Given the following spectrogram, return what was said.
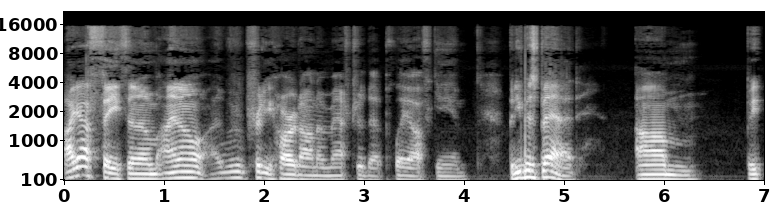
I got faith in him. I know we were pretty hard on him after that playoff game, but he was bad. Um, but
